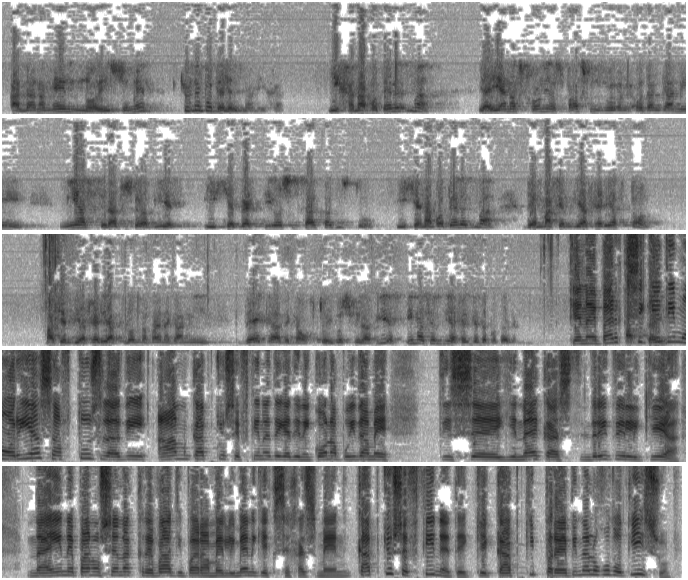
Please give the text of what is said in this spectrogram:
αλλά να μην γνωρίζουμε ποιο αποτέλεσμα είχαν. Είχαν αποτέλεσμα. Δηλαδή ένα χρόνιο πάσχο όταν κάνει μία σειρά τους θεραπείες είχε βελτίωση της κατάσταση του. Είχε ένα αποτέλεσμα. Δεν μας ενδιαφέρει αυτό. Μας ενδιαφέρει απλώς να πάει να κάνει 10, 18, 20 θεραπείε ή μα ενδιαφέρει και το αποτέλεσμα. Και να υπάρξει Αυτά και είναι... τιμωρία σε αυτούς, δηλαδή, αν κάποιος ευθύνεται για την εικόνα που είδαμε της ε, γυναίκας στην τρίτη ηλικία να είναι πάνω σε ένα κρεβάτι παραμελημένη και ξεχασμένη, κάποιος ευθύνεται και κάποιοι πρέπει να λογοδοτήσουν.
